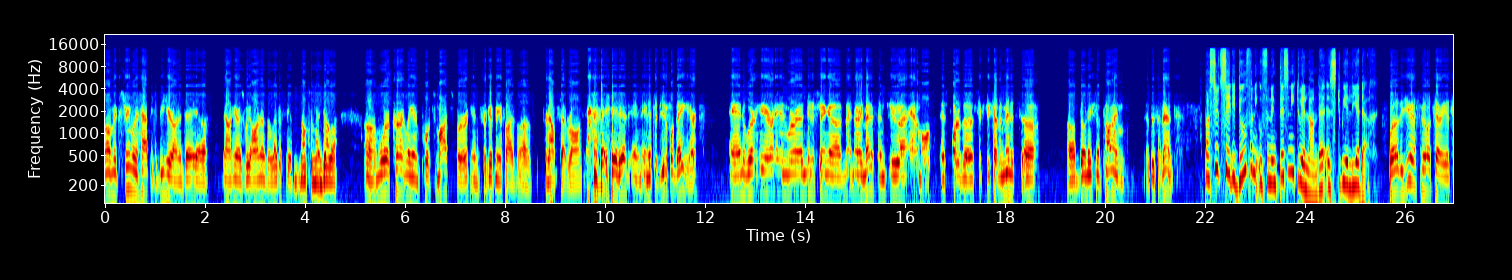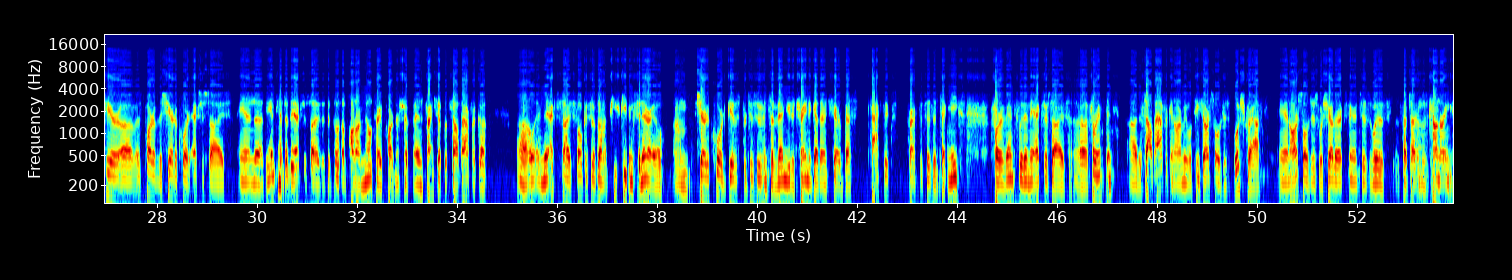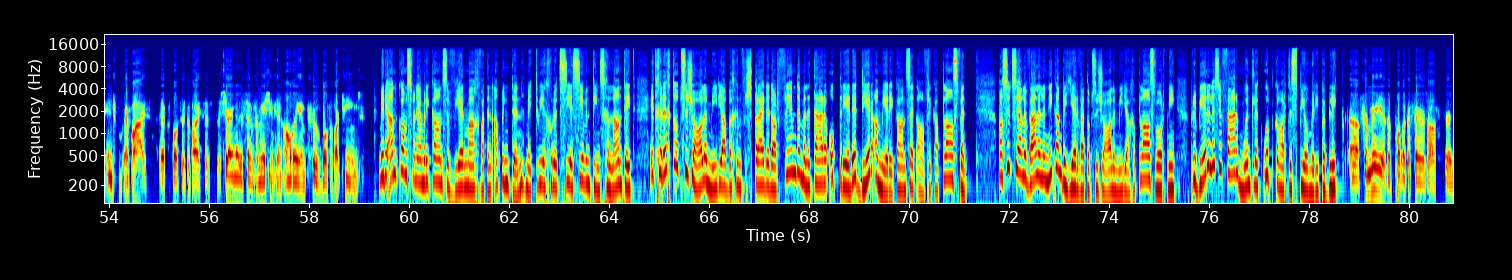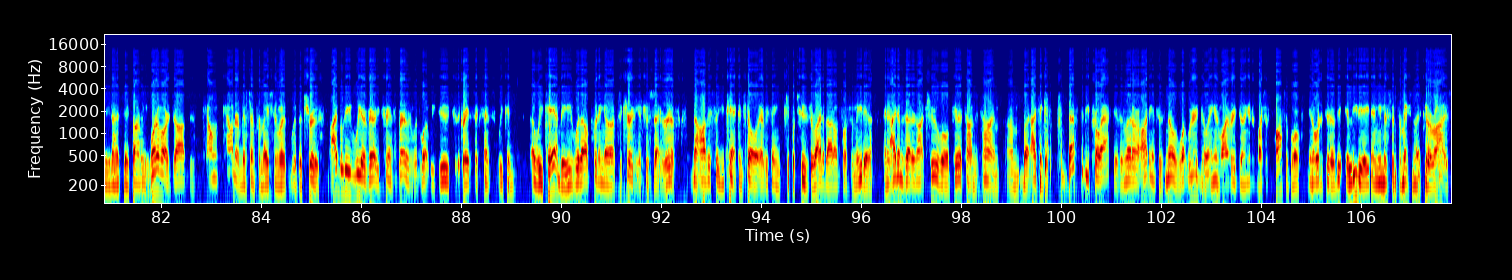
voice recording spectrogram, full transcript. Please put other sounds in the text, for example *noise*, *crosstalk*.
I'm, extremely happy to be here on a day uh, down here as we honor the legacy of Nelson Mandela. Um, we're currently in Pottsmotsburg, and forgive me if I've uh, pronounced that wrong. *laughs* it is, and, and it's a beautiful day here. And we're here, and we're administering uh, veterinary medicine to uh, animals as part of the 67 minutes uh, of donation of time at this event. Passut sê die doel van die oefening tussen die twee lande is tweeledig. Well, the U.S. military is here uh, as part of the Shared Accord exercise, and uh, the intent of the exercise is to build upon our military partnership and friendship with South Africa. Uh, and the exercise focuses on a peacekeeping scenario. Um, Shared Accord gives participants a venue to train together and share best tactics, practices, and techniques for events within the exercise. Uh, for instance, uh, the South African Army will teach our soldiers bushcraft, and our soldiers will share their experiences with such items as countering improvised explosive devices. The sharing of this information can only improve both of our teams. Met die aankoms van die Amerikaanse weermag wat in Appington met twee groot C-17s geland het, het gerugte op sosiale media begin versprei dat daar vreemde militêre optrede deur Amerika in Suid-Afrika plaasvind. Pasut sê alhoewel hulle nie kan beheer wat op sosiale media geplaas word nie, probeer hulle sover moontlik oop kaarte speel met die publiek. Uh, for me as a public affairs officer in the United States Army, one of our jobs is counter misinformation with, with the truth. I believe we are very transparent with what we do to the greatest extent we can we can be without putting a security interest at risk. Now, obviously, you can't control everything people choose to write about on social media, and items that are not true will appear time to time. Um, but I think it's best to be proactive and let our audiences know what we're doing and why we're doing it as much as possible in order to alleviate any misinformation that could arise.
